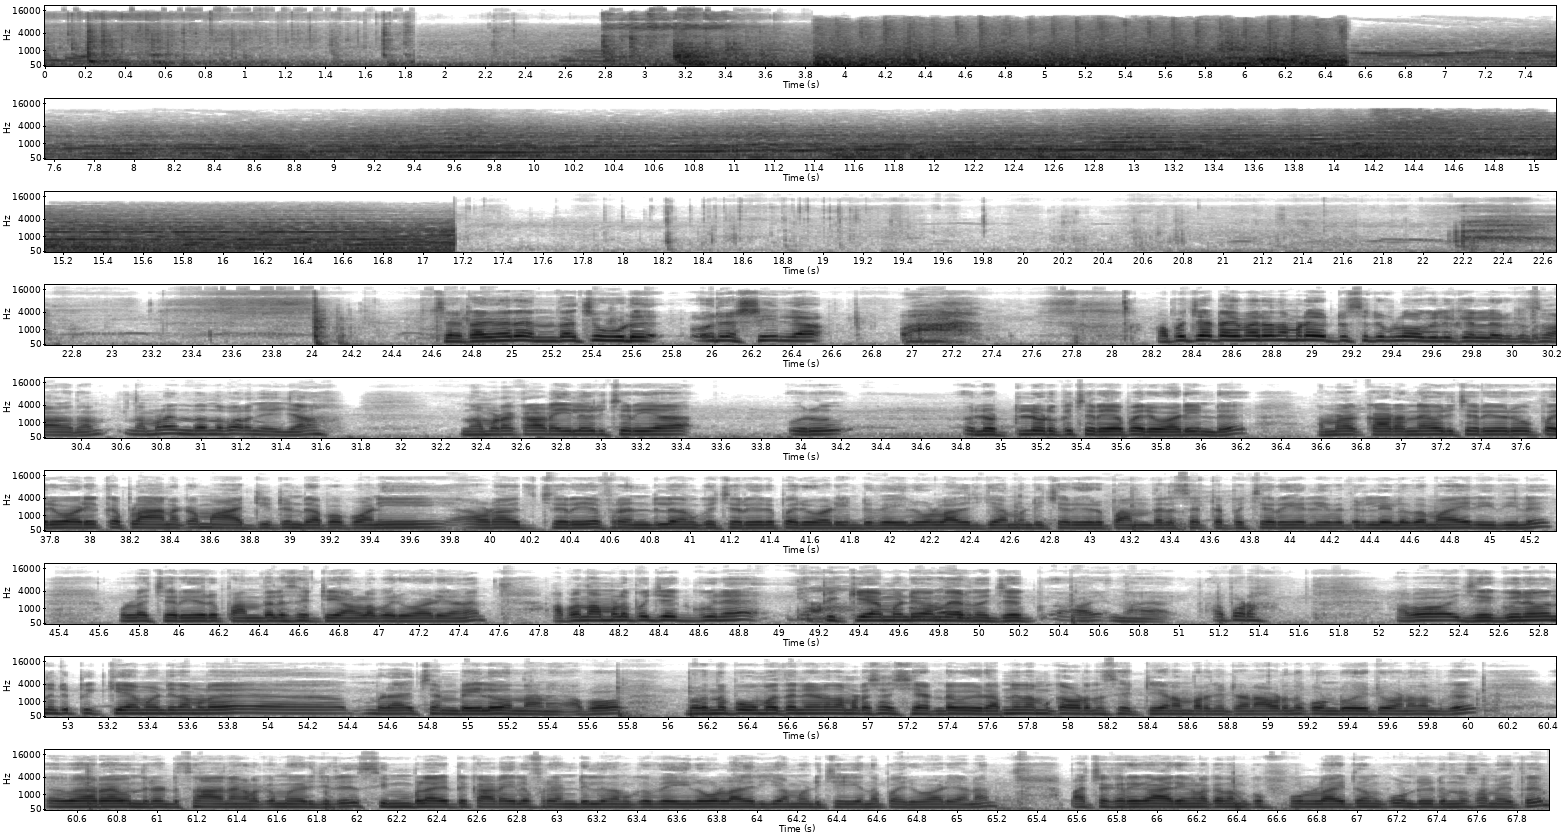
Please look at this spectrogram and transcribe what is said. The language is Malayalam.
ഇറക്കാൻ പോവാണ് ചേട്ടായിമാരെ എന്താ ചൂട് ഒരു രക്ഷയില്ല. അപ്പോൾ ചേട്ടായിമാരെ നമ്മുടെ എട്ട് സെറ്റ് വ്ളോഗിലേക്ക് എല്ലാവർക്കും സ്വാഗതം. നമ്മൾ എന്താണെന്ന് പറഞ്ഞു കഴിഞ്ഞാൽ നമ്മുടെ കടയിൽ ഒരു ചെറിയ ഒരു ലൊട്ടിലൊടുക്ക് ചെറിയ പരിപാടി ഉണ്ട് നമ്മുടെ കടനെ ഒരു ചെറിയൊരു പരിപാടിയൊക്കെ പ്ലാനൊക്കെ മാറ്റിയിട്ടുണ്ട്. അപ്പോൾ പണി അവിടെ ചെറിയ ഫ്രണ്ടിൽ നമുക്ക് ചെറിയൊരു പരിപാടി ഉണ്ട് വെയിൽ കൊള്ളാതിരിക്കാൻ വേണ്ടി ചെറിയൊരു പന്തൽ സെറ്റപ്പ് ചെറിയ ലളിതമായ രീതിയിൽ ഉള്ള ചെറിയൊരു പന്തൽ സെറ്റ് ചെയ്യാനുള്ള പരിപാടിയാണ്. അപ്പോൾ നമ്മളിപ്പോൾ ജഗ്ഗുവിനെ പിക്ക് ചെയ്യാൻ വേണ്ടി വന്നായിരുന്നു. ജഗ് അപ്പോടാ അപ്പോൾ ജഗുവിനെ വന്നിട്ട് പിക്ക് ചെയ്യാൻ വേണ്ടി നമ്മൾ ഇവിടെ ചെമ്പയിൽ വന്നാണ്. അപ്പോൾ ഇവിടുന്ന് പോകുമ്പോൾ തന്നെയാണ് നമ്മുടെ ശശിയേട്ടന്റെ വീട്. അപ്പം നമുക്ക് അവിടെ നിന്ന് സെറ്റ് ചെയ്യണം പറഞ്ഞിട്ടാണ്. അവിടെ നിന്ന് കൊണ്ടുപോയിട്ട് വേണം നമുക്ക് വേറെ ഒന്ന് രണ്ട് സാധനങ്ങളൊക്കെ മേടിച്ചിട്ട് സിമ്പിളായിട്ട് കടയിൽ ഫ്രണ്ടിൽ നമുക്ക് വെയിൽ കൊള്ളാതിരിക്കാൻ വേണ്ടി ചെയ്യുന്ന പരിപാടിയാണ്. പച്ചക്കറി കാര്യങ്ങളൊക്കെ നമുക്ക് ഫുള്ളായിട്ട് നമുക്ക് കൊണ്ടിടുന്ന സമയത്ത്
